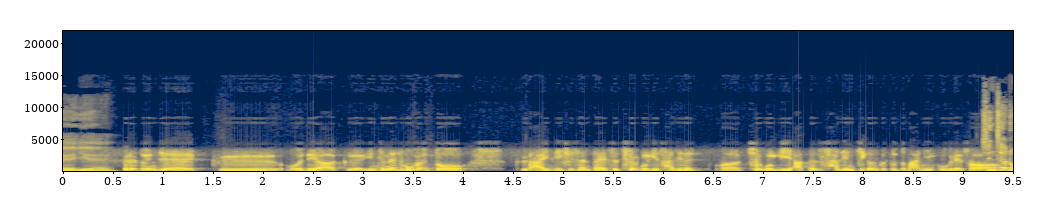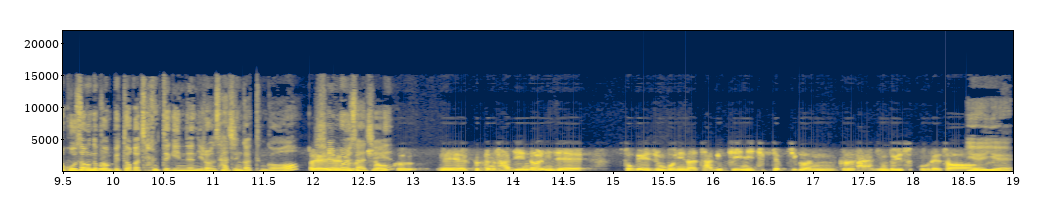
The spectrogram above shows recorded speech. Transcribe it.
예, 예. 그래도 이제 그 어디야 그 인터넷에 보면 또 그 IDC 센터에서 채굴기 사진을 어 채굴기 앞에서 사진 찍은 것들도 많이 있고 그래서 진짜로 고성능 컴퓨터가 잔뜩 있는 이런 사진 같은 거? 예, 실물 그렇죠. 사진? 그, 예, 그런 사진을 이제 소개해준 분이나 자기 지인이 직접 찍은 그런 사진도 있었고 그래서 예, 예.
